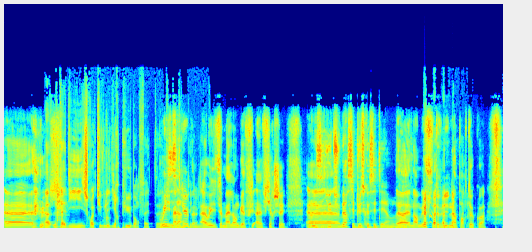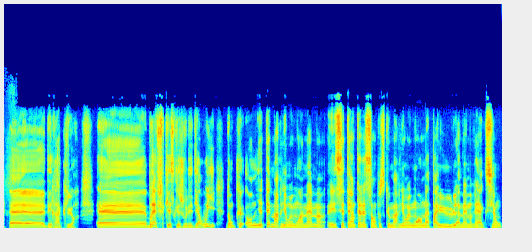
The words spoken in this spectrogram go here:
Ah, T'as dit, je crois que tu tu voulais dire pub en fait. Oui, ma pub. Ah oui, c'est ma langue affichée. Euh... youtubeur, c'est plus ce que c'était. Hein, non, mais c'est devenu n'importe quoi. Euh, des raclures. Euh, bref, qu'est-ce que je voulais dire? Oui, donc on y était Marion et moi-même, et c'était intéressant parce que Marion et moi, on n'a pas eu la même réaction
